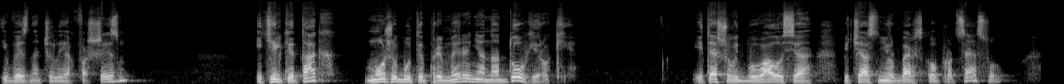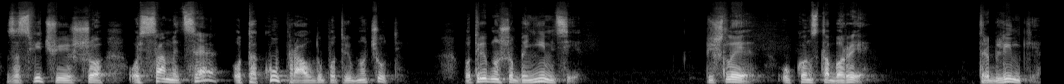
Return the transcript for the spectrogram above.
і визначили як фашизм, і тільки так може бути примирення на довгі роки. І те, що відбувалося під час Нюрнберзького процесу, засвідчує, що ось саме це, отаку правду потрібно чути. Потрібно, щоб німці пішли у концтабори, Треблінки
